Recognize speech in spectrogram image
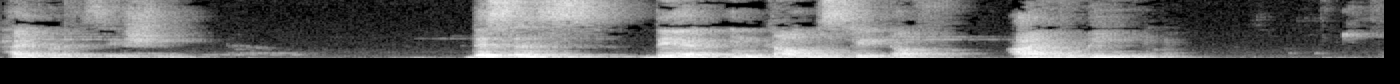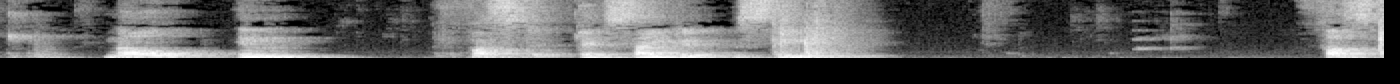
hybridization. This is there in ground state of iodine. Now in first excited state, first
